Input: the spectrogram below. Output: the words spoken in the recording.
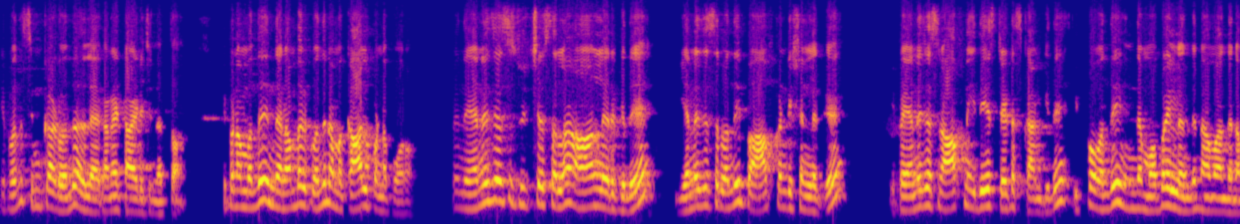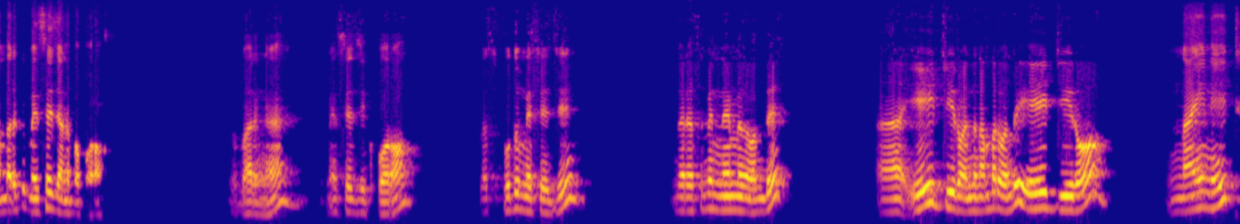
இப்போ வந்து சிம் கார்டு வந்து அதில் கனெக்ட் ஆயிடுச்சுன்னு அர்த்தம். இப்போ நம்ம வந்து இந்த நம்பருக்கு வந்து நம்ம கால் பண்ண போகிறோம் இப்போ இந்த எனர்ஜஸ் சுவிட்சஸ் எல்லாம் ஆன்ல இருக்குது. எனர்ஜைசர் வந்து இப்போ ஆஃப் கண்டிஷன்ல இருக்கு. இப்போ எனர்ஜஸ் ஆஃப்னு இதே ஸ்டேட்டஸ் காமிக்குது. இப்போ வந்து இந்த மொபைல்ல இருந்து நாம அந்த நம்பருக்கு மெசேஜ் அனுப்ப போகிறோம் பாருங்க. மெசேஜுக்கு போகிறோம் ப்ளஸ் புது மெசேஜ் இந்த ரெசிபி நேம் வந்து எயிட் ஜீரோ இந்த நம்பர் வந்து eight zero nine eight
